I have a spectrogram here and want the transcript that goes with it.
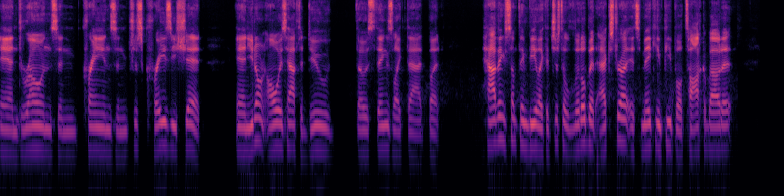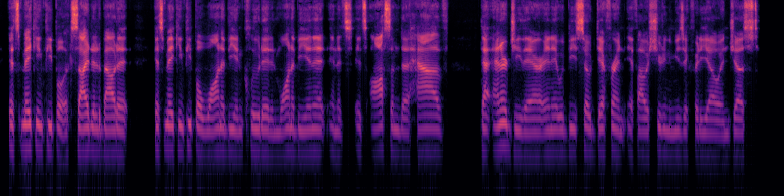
and drones and cranes and just crazy shit. And you don't always have to do those things like that, but having something be like just a little bit extra, it's making people talk about it. It's making people excited about it. It's making people want to be included and want to be in it. And it's it's awesome to have that energy there. And it would be so different if I was shooting the music video and just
